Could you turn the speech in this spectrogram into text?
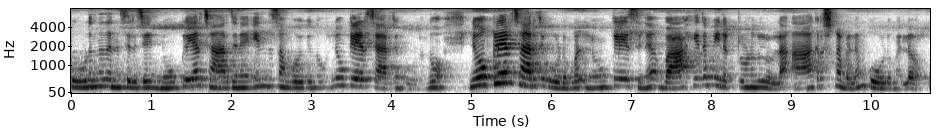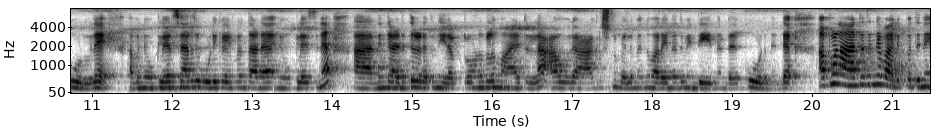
കൂടുന്നതനുസരിച്ച് ന്യൂക്ലിയർ ചാർജിന് എന്ത് സംഭവിക്കുന്നു? ന്യൂക്ലിയർ ചാർജും കൂടുന്നു. ന്യൂക്ലിയർ ചാർജ് കൂടുമ്പോൾ ന്യൂക്ലിയസിന് ബാഹ്യതം ഇലക്ട്രോണുകളുള്ള ആകർഷണ ബലം കൂടുമല്ലോ കൂടൂലേ അപ്പൊ ന്യൂക്ലിയർ ചാർജ് കൂടി കഴിയുമ്പോൾ എന്താണ്? ന്യൂക്ലിയസിന് അതിന്റെ അടുത്ത് കിടക്കുന്ന ഇലക്ട്രോണുകളുമായിട്ടുള്ള ആ ഒരു ആകർഷണ ബലം എന്ന് പറയുന്നതും എന്ത് ചെയ്യുന്നുണ്ട്? കൂടുന്നുണ്ട്. അപ്പോൾ ആറ്റത്തിന്റെ വലിപ്പത്തിന്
